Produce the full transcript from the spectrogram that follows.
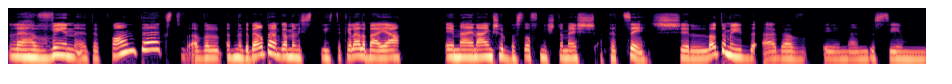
להבין את הקונטקסט, אבל את מדברת גם על להסתכל על הבעיה אה, מהעיניים של בסוף משתמש הקצה, שלא תמיד, אגב, אה, מהנדסים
